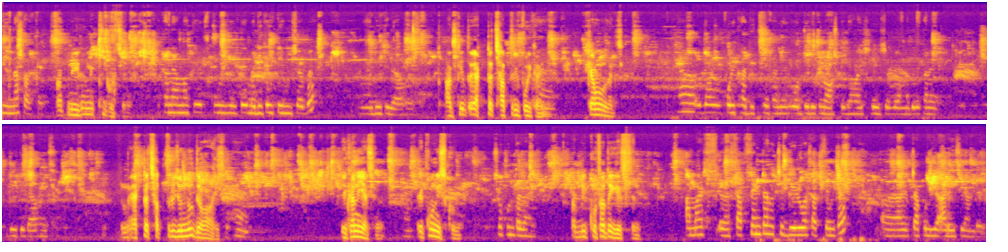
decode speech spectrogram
রিনা সরকার। আপনি এখানে কি করছেন? এখানে আমাকে স্কুল হেলথে মেডিকেল টিম হিসাবে ডিউটি দেওয়া হয়েছে। আজকে তো একটা ছাত্রী পরীক্ষা হ্যাঁ। হয়েছে কেমন লাগছে? হ্যাঁ এবার পরীক্ষা দিচ্ছে এখানে। ওর যদি কোনো অসুবিধা হয় সেই হিসেবে আমাদের এখানে ডিউটি দেওয়া হয়েছে। একটা ছাত্রের জন্যও দেওয়া হয়েছে? হ্যাঁ। এখানেই আছেন এ কোন স্কুল? শকুন্তলা হয় আপনি কোথা থেকে এসেছেন? আমার সাব সেন্টার হচ্ছে গেরুয়া সাব সেন্টার আর চাকুলিয়া আড়াইশি আন্ডারে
